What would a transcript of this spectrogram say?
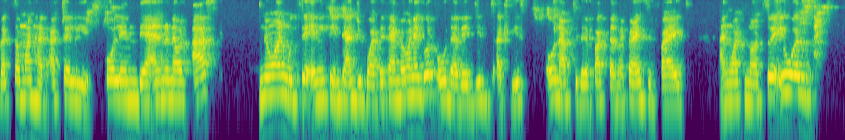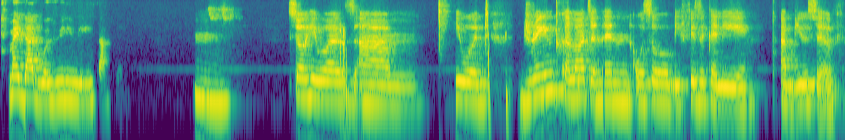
that someone had actually fallen there. And when I would ask, no one would say anything tangible at the time. But when I got older, they did at least own up to the fact that my parents would fight and whatnot. So it was, my dad was really, really something. Mm. So he was, um, he would drink a lot and then also be physically abusive.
